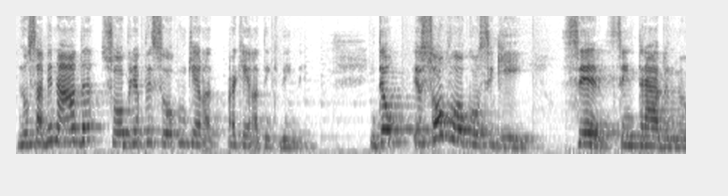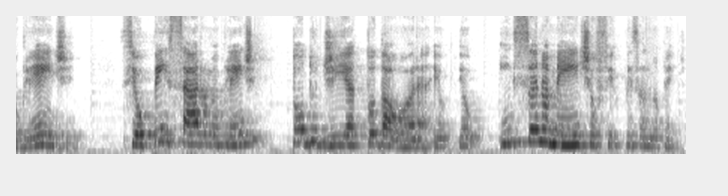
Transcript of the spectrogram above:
não sabe nada sobre a pessoa com quem ela, para quem ela tem que vender. Então, eu só vou conseguir ser centrado no meu cliente se eu pensar no meu cliente todo dia, toda hora. Eu, eu insanamente eu fico pensando no meu cliente.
